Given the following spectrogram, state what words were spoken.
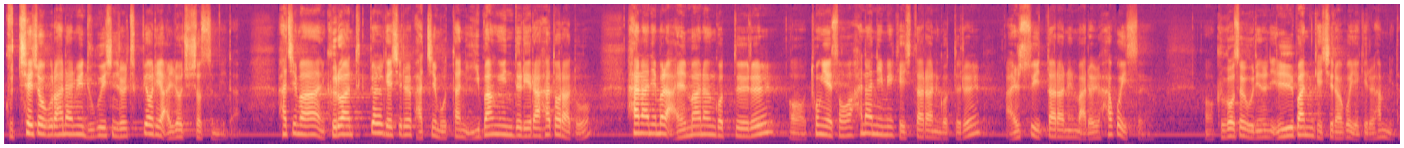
구체적으로 하나님이 누구이신지를 특별히 알려주셨습니다. 하지만 그러한 특별 계시를 받지 못한 이방인들이라 하더라도 하나님을 알만한 것들을 어, 통해서 하나님이 계시다라는 것들을 알 수 있다라는 말을 하고 있어요. 어, 그것을 우리는 일반 계시라고 얘기를 합니다.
